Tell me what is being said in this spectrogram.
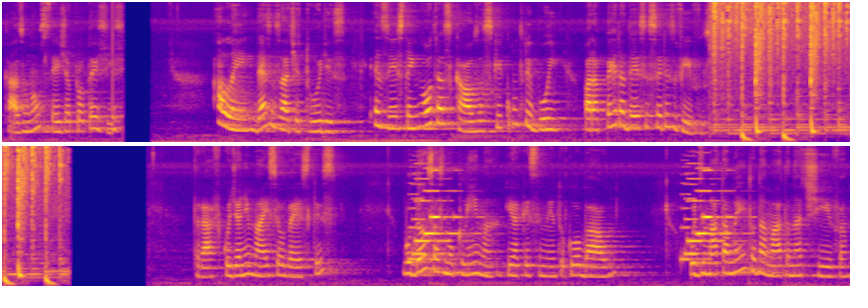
caso não seja protegida. Além dessas atitudes, existem outras causas que contribuem para a perda desses seres vivos. Tráfico de animais silvestres, mudanças no clima e aquecimento global, o desmatamento da mata nativa,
